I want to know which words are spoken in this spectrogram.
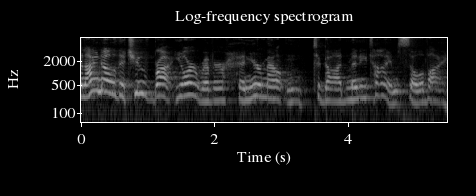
And I know that you've brought your river and your mountain to God many times, so have I.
